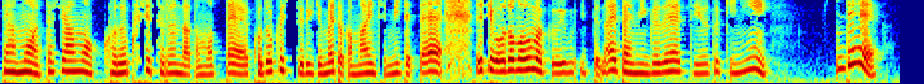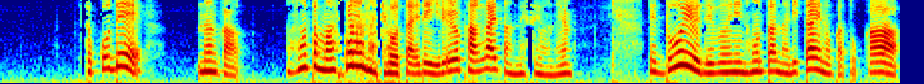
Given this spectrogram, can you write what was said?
で、もう私はもう孤独死するんだと思って、孤独死する夢とか毎日見てて、で、仕事もうまくいってないタイミングでっていう時に、で、そこで、なんか、ほんとまっさらな状態でいろいろ考えたんですよね。で、どういう自分に本当はなりたいのかとか、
